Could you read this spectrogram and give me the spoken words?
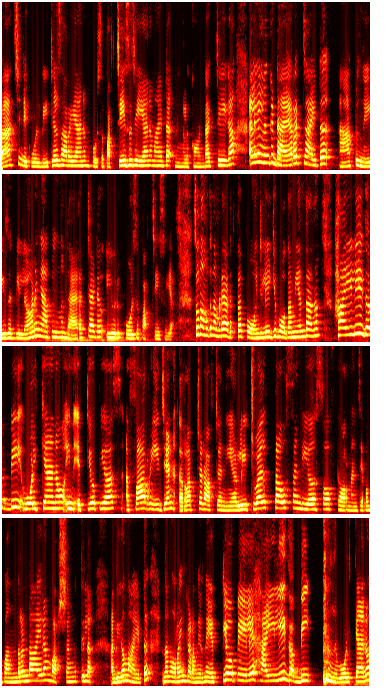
ബാച്ചിന്റെ കൂടുതൽ ഡീറ്റെയിൽസ് അറിയാനും കോഴ്സ് പർച്ചേസ് ചെയ്യാനുമായിട്ട് നിങ്ങൾ കോൺടാക്ട് ചെയ്യുക. അല്ലെങ്കിൽ നിങ്ങൾക്ക് ഡയറക്റ്റ് ആയിട്ട് നിന്ന് എ സെഡ് ബി ലേണിംഗ് ആപ്പിൽ നിന്നും ഡയറക്റ്റ് ആയിട്ട് ഈ ഒരു കോഴ്സ് പർച്ചേസ് ചെയ്യാം. സോ നമുക്ക് നമ്മുടെ അടുത്ത പോയിന്റിലേക്ക് പോകാം. എന്താണ്? Hayli Gubbi volcano in Ethiopia's Afar region erupted after nearly twelve thousand years of dormancy അപ്പം പന്ത്രണ്ടായിരം വർഷത്തിൽ അധികമായിട്ട് എന്താണ് ഉറങ്ങി കിടന്നിരുന്ന എത്യോപ്യയിലെ ഹൈലി ഗബ്ബി വോൾക്കാനോ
